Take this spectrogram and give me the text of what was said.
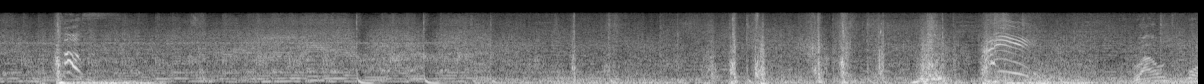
Round one.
